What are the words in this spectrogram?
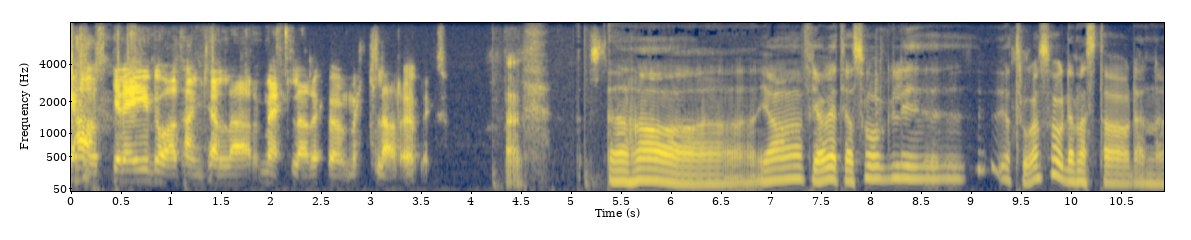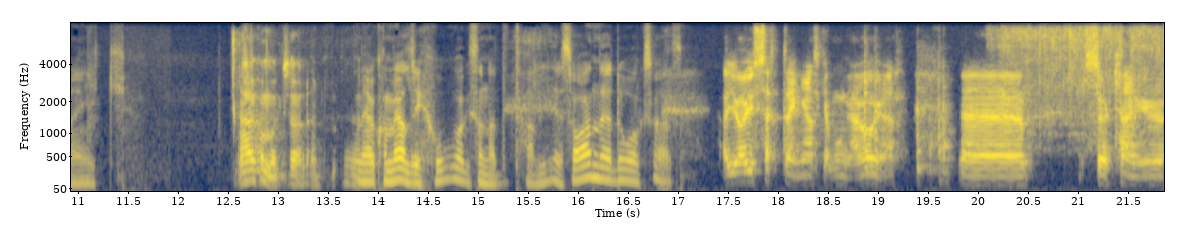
är hans grej då att han kallar mäklare för mäklare. Liksom. Ja. Jaha, ja, för jag vet jag såg, li- jag tror jag såg det mesta av den när den gick. Ja, jag kommer också ihåg den. Men jag kommer aldrig ihåg sådana detaljer. Sa han det då också? Alltså? Ja, Jag har ju sett den ganska många gånger. Eh, så jag kan ju,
